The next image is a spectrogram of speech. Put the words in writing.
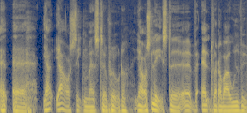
af, af jeg, jeg har også set en masse terapeuter. Jeg har også læst øh, alt, hvad der var ude ved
